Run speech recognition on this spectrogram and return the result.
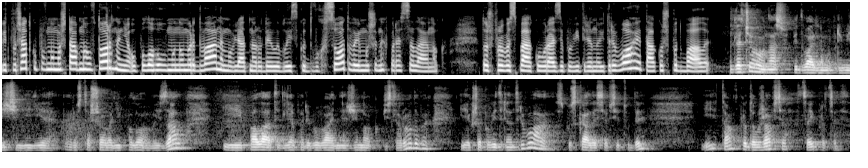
Від початку повномасштабного вторгнення у пологовому номер 2 немовлят народили близько 200 вимушених переселенок. Тож про безпеку у разі повітряної тривоги також подбали. Для цього у нас в підвальному приміщенні є розташований пологовий зал і палати для перебування жінок післяродових. І якщо повітряна тривога, спускалися всі туди, і там продовжався цей процес.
